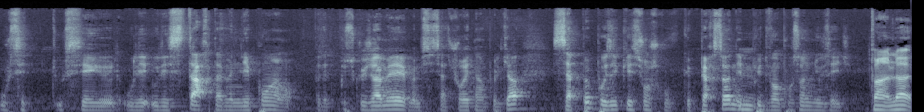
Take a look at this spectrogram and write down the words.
où, c'est, où, c'est, où, les, où les stars amènent les points peut-être plus que jamais, même si ça a toujours été un peu le cas, ça peut poser question, je trouve, que personne n'ait mm. plus de 20% de usage. Enfin, là,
